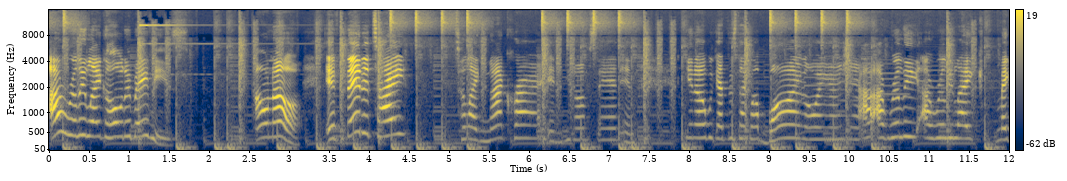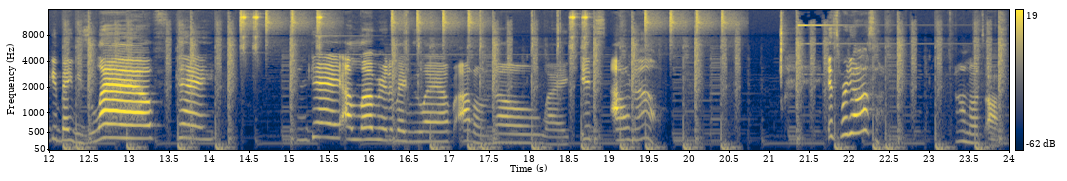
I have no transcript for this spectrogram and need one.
I really like holding babies. I don't know. If they're the type to like not cry and you know what I'm saying? And you know, we got this type of bond going on and shit. I, I really, I really like making babies laugh. Okay. Okay. I love hearing the babies laugh. I don't know. Like it's I don't know. It's pretty awesome. I don't know, it's awesome.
